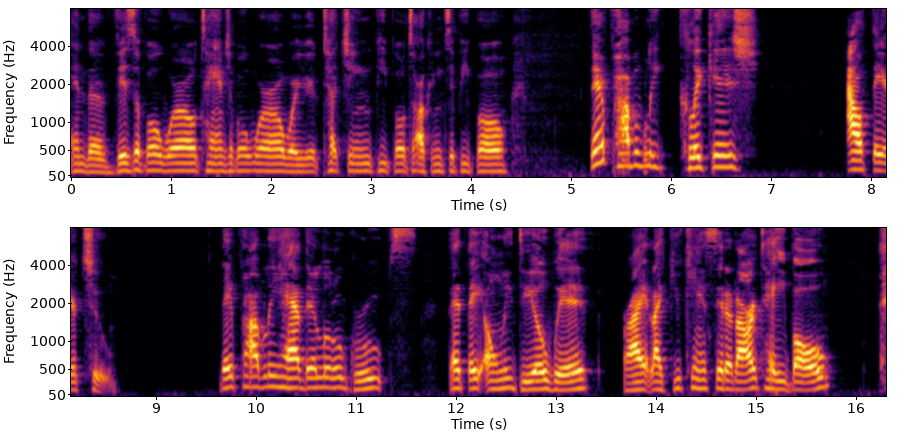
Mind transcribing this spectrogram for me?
in the visible world, tangible world where you're touching people, talking to people. They're probably cliquish out there too. They probably have their little groups that they only deal with, right? Like you can't sit at our table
